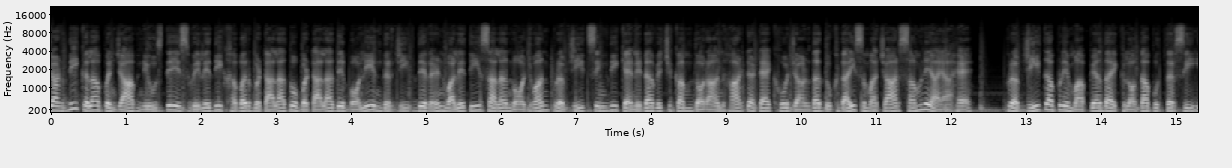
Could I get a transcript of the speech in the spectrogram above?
ਚੜ੍ਹਦੀ ਕਲਾ ਪੰਜਾਬ ਨਿਊਜ਼ ਤੇ ਇਸ ਵੇਲੇ ਦੀ ਖਬਰ ਬਟਾਲਾ ਤੋਂ ਬਟਾਲਾ ਦੇ ਬੌਲੀ ਇੰਦਰਜੀਤ ਦੇ ਰਹਿਣ ਵਾਲੇ 30 ਸਾਲਾ ਨੌਜਵਾਨ ਪ੍ਰਭਜੀਤ ਸਿੰਘ ਦੀ ਕੈਨੇਡਾ ਵਿੱਚ ਕੰਮ ਦੌਰਾਨ ਹਾਰਟ ਅਟੈਕ ਹੋ ਜਾਣ ਦਾ ਦੁਖਦਾਈ ਸਮਾਚਾਰ ਸਾਹਮਣੇ ਆਇਆ ਹੈ। ਪ੍ਰਭਜੀਤ ਆਪਣੇ ਮਾਪਿਆਂ ਦਾ ਇਕਲੌਤਾ ਪੁੱਤਰ ਸੀ।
